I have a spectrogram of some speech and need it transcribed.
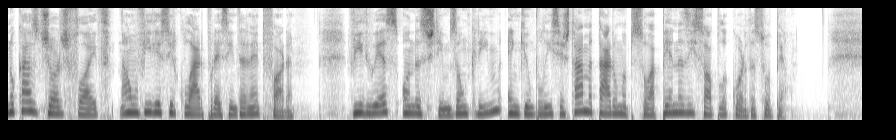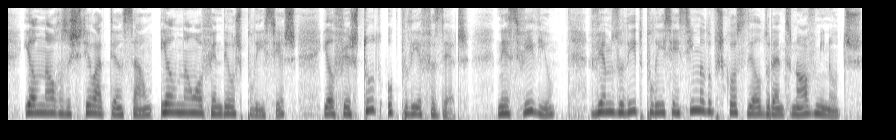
No caso de George Floyd, há um vídeo a circular por essa internet fora. Vídeo esse onde assistimos a um crime em que um polícia está a matar uma pessoa apenas e só pela cor da sua pele. Ele não resistiu à detenção, ele não ofendeu os polícias, ele fez tudo o que podia fazer. Nesse vídeo, vemos o dito polícia em cima do pescoço dele durante nove minutos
